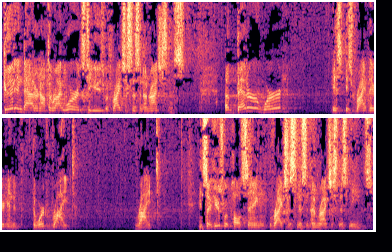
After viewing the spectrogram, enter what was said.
Good and bad are not the right words to use with righteousness and unrighteousness. A better word is, is right there in it. The word right. Right. And so here's what Paul's saying righteousness and unrighteousness means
